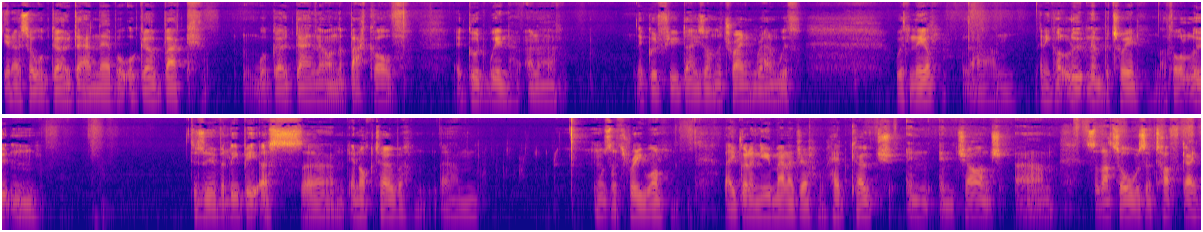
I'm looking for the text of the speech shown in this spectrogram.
you know, so we'll go down there, but we'll go back. We'll go down there on the back of a good win and a a good few days on the training ground with with Neil. Um, and he got Luton in between. I thought Luton deservedly beat us um, in October. Um, it was a 3 1. They've got a new manager, head coach in, in charge. Um, so that's always a tough game.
